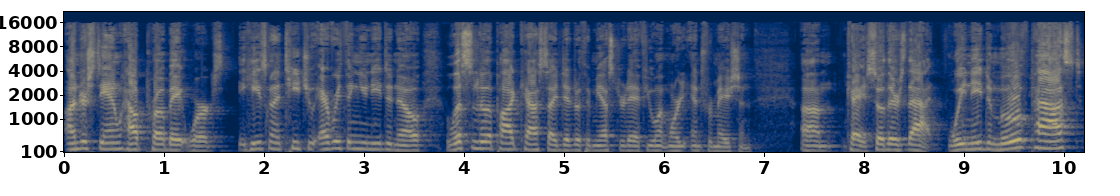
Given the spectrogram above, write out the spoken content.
Understand how probate works. He's going to teach you everything you need to know. Listen to the podcast I did with him yesterday if you want more information. Um, okay, so there's that. We need to move past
